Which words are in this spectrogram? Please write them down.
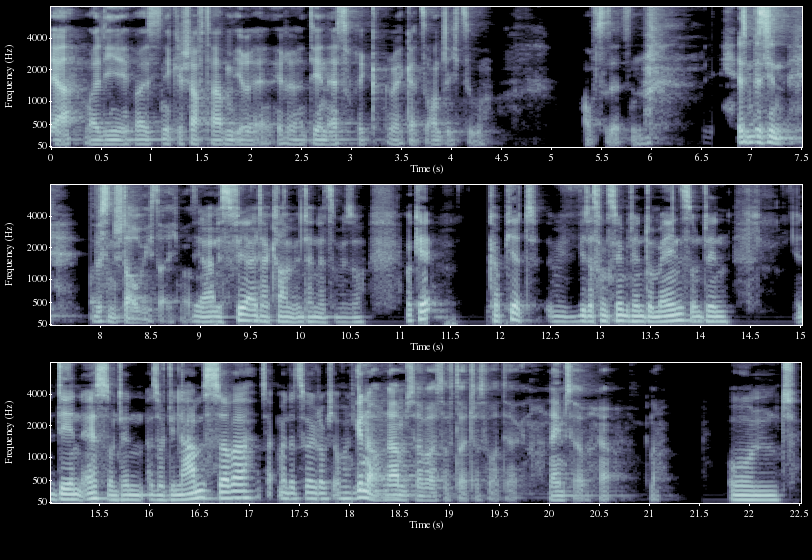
Ja, weil die, weil sie es nicht geschafft haben, ihre, ihre DNS-Records ordentlich zu aufzusetzen. Ist ein bisschen, ein bisschen staubig, sag ich mal. So. Ja, ist viel alter Kram im Internet sowieso. Okay, kapiert, wie das funktioniert mit den Domains und den DNS und den, also die Namensserver, sagt man dazu, glaube ich, auch manchmal. Genau, Namensserver ist auf Deutsch das Wort, ja, genau. Nameserver, ja, genau. Und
